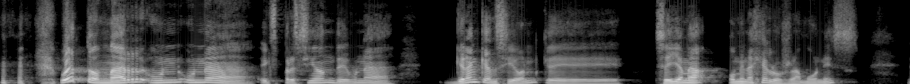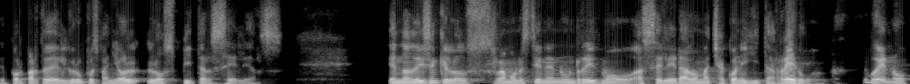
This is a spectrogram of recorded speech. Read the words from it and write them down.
voy a tomar una expresión de una gran canción que se llama Homenaje a los Ramones, por parte del grupo español Los Peter Sellers en donde dicen que los Ramones tienen un ritmo acelerado, machacón y guitarrero. Bueno,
